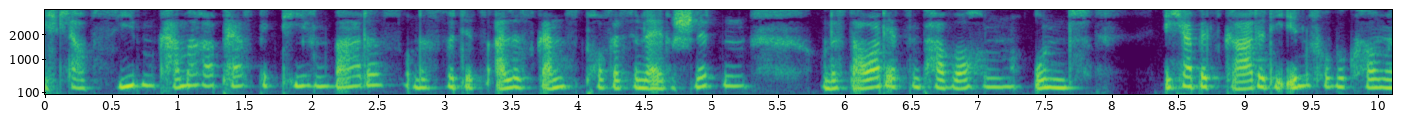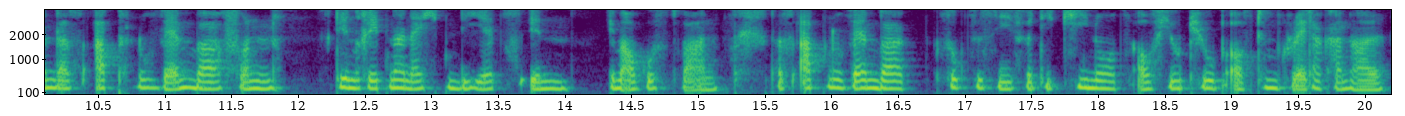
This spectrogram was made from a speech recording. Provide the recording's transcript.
ich glaube, sieben Kameraperspektiven war das und es wird jetzt alles ganz professionell geschnitten und es dauert jetzt ein paar Wochen und ich habe jetzt gerade die Info bekommen, dass ab November von den Rednernächten, die jetzt in, im August waren, dass ab November sukzessive die Keynotes auf YouTube auf dem Greater-Kanal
